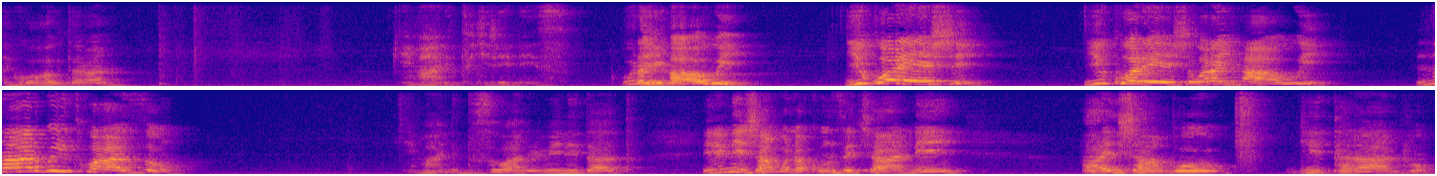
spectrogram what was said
ariko wahawe itarana imana itugire neza. Warayihawe. Yikoreshe. Yikoreshe warayihawe. Nta rwitwazo imana idusobanurire bene data iri ni ijambo nakunze cyane ijambo ry'itaranto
